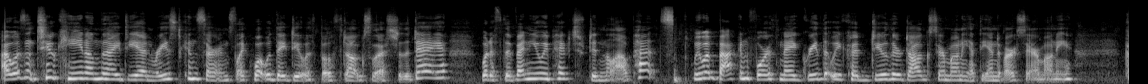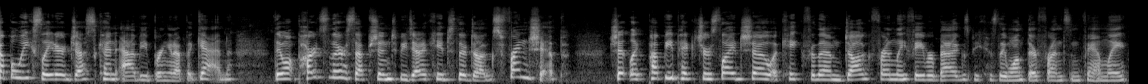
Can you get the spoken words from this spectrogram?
I wasn't too keen on the idea and raised concerns like what would they do with both dogs the rest of the day? What if the venue we picked didn't allow pets? We went back and forth and I agreed that we could do their dog ceremony at the end of our ceremony. A couple weeks later, Jessica and Abby bring it up again. They want parts of the reception to be dedicated to their dog's friendship. Shit like puppy picture slideshow, a cake for them, dog-friendly favor bags because they want their friends and family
